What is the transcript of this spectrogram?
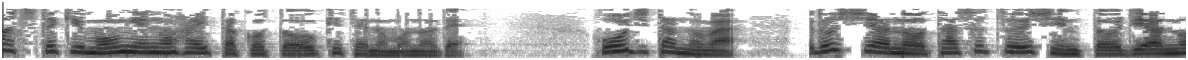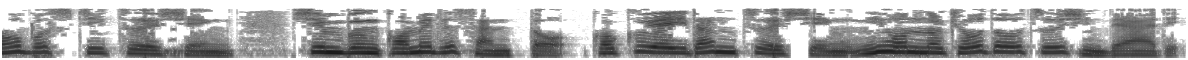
発的妄言を吐いたことを受けてのもので、報じたのは、ロシアのタス通信とリアノーボスチ通信、新聞コメルサンと国営イラン通信、日本の共同通信であり、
